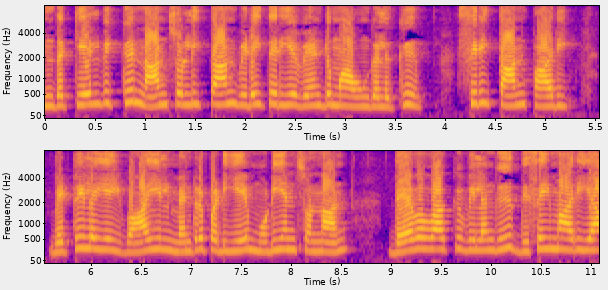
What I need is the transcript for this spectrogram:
இந்த கேள்விக்கு நான் சொல்லித்தான் விடை தெரிய வேண்டுமா உங்களுக்கு சிரித்தான் பாரி. வெற்றிலையை வாயில் மென்றபடியே முடியன் சொன்னான் தேவவாக்கு விலங்கு திசை மாறியா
